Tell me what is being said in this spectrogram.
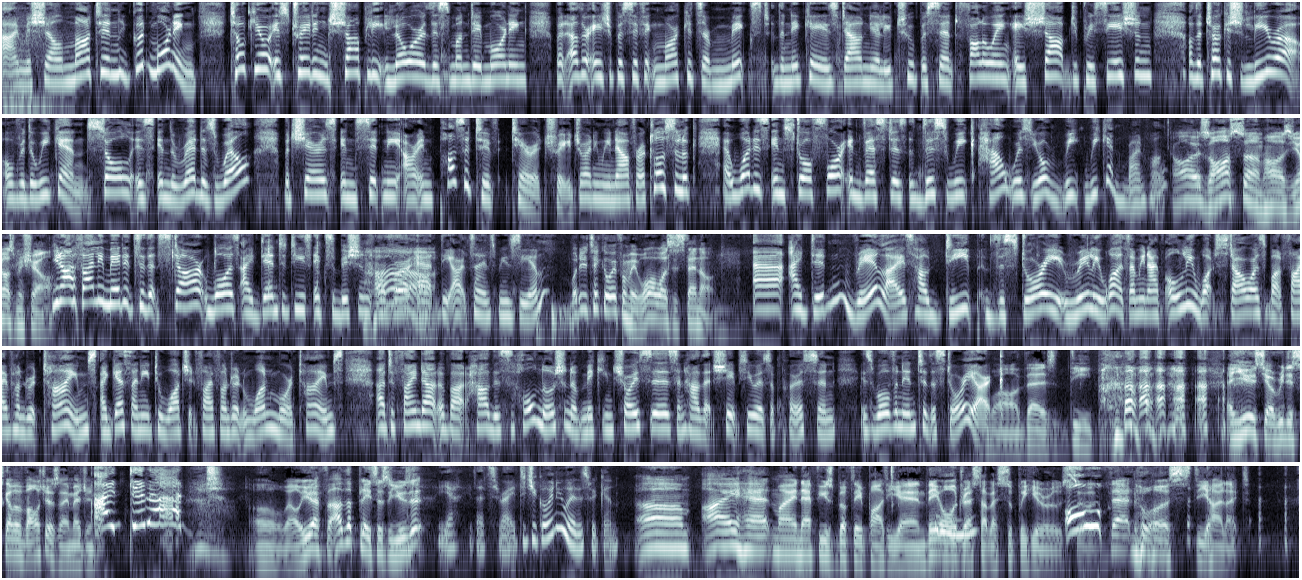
I'm Michelle Martin. Good morning. Tokyo is trading sharply lower this Monday morning, but other Asia Pacific markets are mixed. The Nikkei is down nearly 2% following a sharp depreciation of the Turkish lira over the weekend. Seoul is in the red as well, but shares in Sydney are in positive territory. Joining me now for a closer look at what is in store for investors this week. How was your re- weekend, Ryan Huang? Oh, it was awesome. How was yours, Michelle? You know, I finally made it to that Star Wars Identities exhibition huh. Over ah. at the Art Science Museum. What do you take away from it? What was the standout? Uh, I didn't realize how deep the story really was. I mean, I've only watched Star Wars about 500 times. I guess I need to watch it 501 more times uh, to find out about how this whole notion of making choices and how that shapes you as a person is woven into the story arc. Wow, that is deep. and you use your rediscover vouchers, I imagine. I didn't. Oh well, you have other places to use it. Yeah, that's right. Did you go anywhere this weekend? Um, I had my nephew's birthday party, and they Ooh. all dressed up as superheroes. Oh. So that was the highlight.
